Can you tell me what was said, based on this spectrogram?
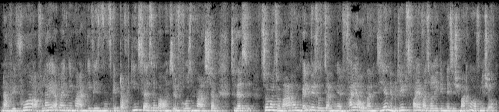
nach wie vor auf Leiharbeitnehmer angewiesen sind. Es gibt auch Dienstleister bei uns im großen Maßstab, sodass summa summarum, wenn wir sozusagen eine Feier organisieren, eine Betriebsfeier, was wir regelmäßig machen, hoffentlich auch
